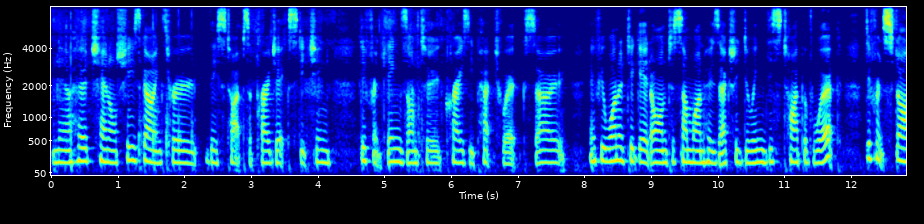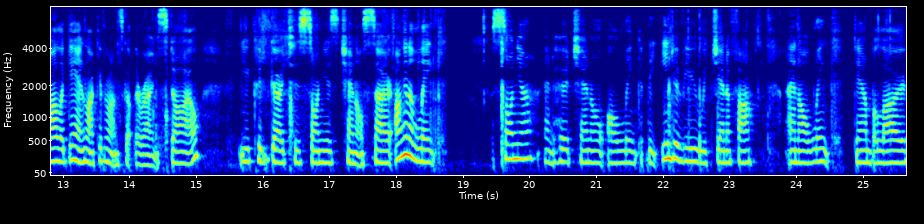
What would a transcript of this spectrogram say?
now her channel, she's going through these types of projects, stitching different things onto crazy patchwork. So if you wanted to get on to someone who's actually doing this type of work, different style again, like everyone's got their own style, you could go to Sonya's channel. So I'm going to link Sonya and her channel. I'll link the interview with Jennifer and I'll link down below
